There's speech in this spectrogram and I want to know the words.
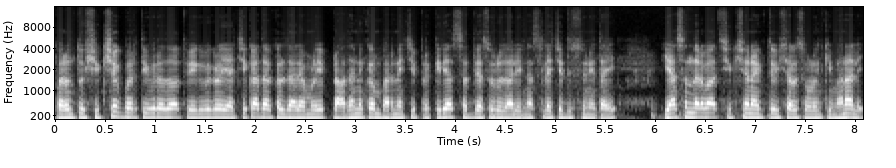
परंतु शिक्षक भरतीविरोधात वेगवेगळ्या याचिका दाखल झाल्यामुळे प्राधान्यक्रम भरण्याची प्रक्रिया सध्या सुरू झाली नसल्याचे दिसून येत आहे. या संदर्भात शिक्षण आयुक्त विशाल सोळंकी म्हणाले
